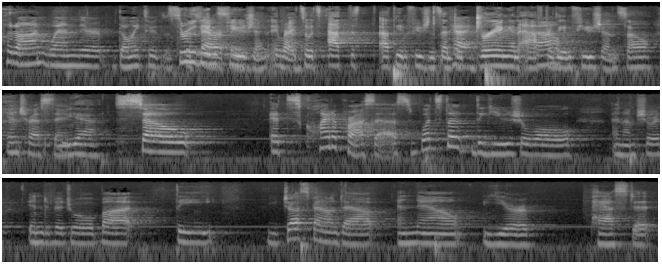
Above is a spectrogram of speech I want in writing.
put on when they're going through the through the, the infusion, eh, yeah. right? So it's at the at the infusion center okay. during and after oh. the infusion. So interesting. Yeah. So it's quite a process. What's the the usual? And I'm sure individual, but the you just found out and now you're past it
